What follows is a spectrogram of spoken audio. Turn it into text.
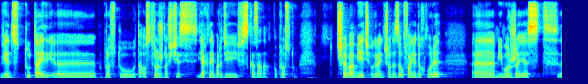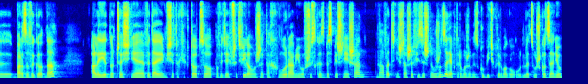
Więc tutaj e, po prostu ta ostrożność jest jak najbardziej wskazana, po prostu. Trzeba mieć ograniczone zaufanie do chmury, mimo że jest bardzo wygodna ale jednocześnie wydaje mi się, tak jak to, co powiedziałeś przed chwilą, że ta chmura mimo wszystko jest bezpieczniejsza nawet niż nasze fizyczne urządzenia, które możemy zgubić, które mogą ulec uszkodzeniu.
